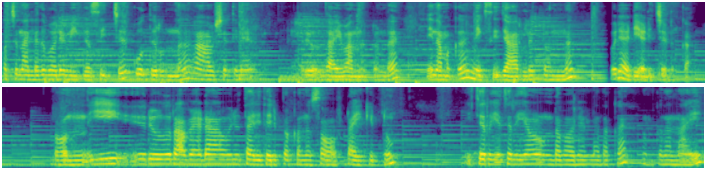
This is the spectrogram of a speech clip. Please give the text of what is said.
കുറച്ച് നല്ലതുപോലെ വികസിച്ച് കുതിർന്ന് ആവശ്യത്തിന് ഒരു ഇതായി വന്നിട്ടുണ്ട്. ഇനി നമുക്ക് മിക്സി ജാറിലിട്ടൊന്ന് ഒരു അടി അടിച്ചെടുക്കാം. അപ്പോൾ ഈ ഒരു റവയുടെ ആ ഒരു തരിതരിപ്പൊക്കെ ഒന്ന് സോഫ്റ്റായി കിട്ടും. ഈ ചെറിയ ചെറിയ ഉണ്ട പോലെയുള്ളതൊക്കെ നമുക്ക് നന്നായി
